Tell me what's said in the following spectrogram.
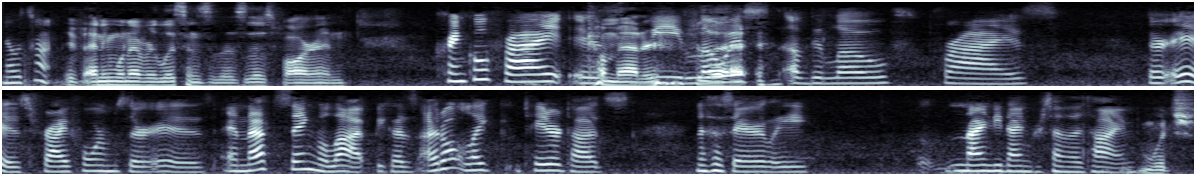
No, it's not. If anyone ever listens to this this far in, Crinkle fry is Come at her the for lowest that. of the low fries there is. Fry forms there is. And that's saying a lot because I don't like tater tots necessarily 99% of the time. which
